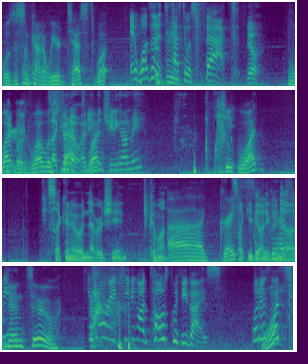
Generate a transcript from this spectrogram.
Was this some kind of weird test? What? It wasn't a mm-hmm. test, it was fact. Yeah. What was? What was? Sykkuno, fact? have you What? been cheating on me? Cheat- what? Sykkuno would never cheat. Come on. Uh, great. It's like you don't even know him. Again too. He's already cheating on toast with you guys. What is What? this?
